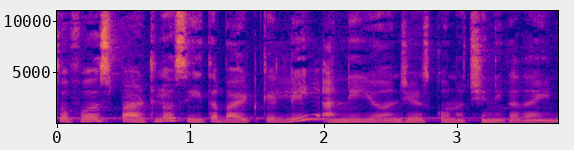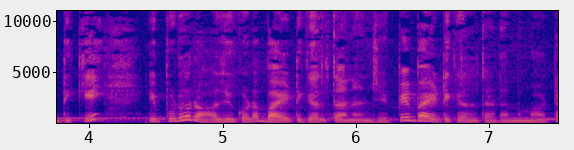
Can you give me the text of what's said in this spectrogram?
సో ఫస్ట్ పార్ట్లో సీత బయటకు వెళ్ళి అన్నీ ఎర్న్ చేసుకొని వచ్చింది కదా ఇంటికి. ఇప్పుడు రాజు కూడా బయటికి వెళ్తానని చెప్పి బయటికి వెళ్తాడనమాట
